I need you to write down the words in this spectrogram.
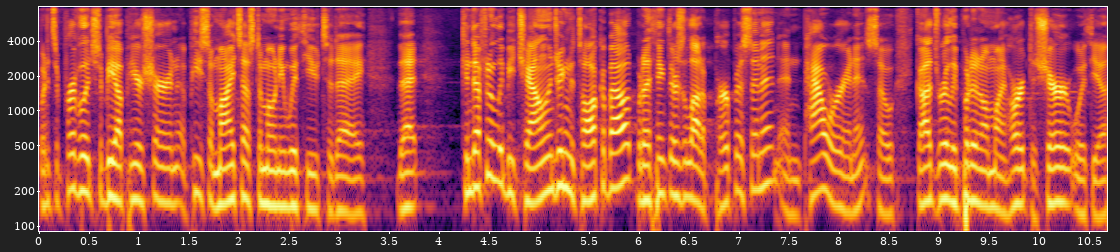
but it's a privilege to be up here sharing a piece of my testimony with you today that can definitely be challenging to talk about, but I think there's a lot of purpose in it and power in it. So God's really put it on my heart to share it with you.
